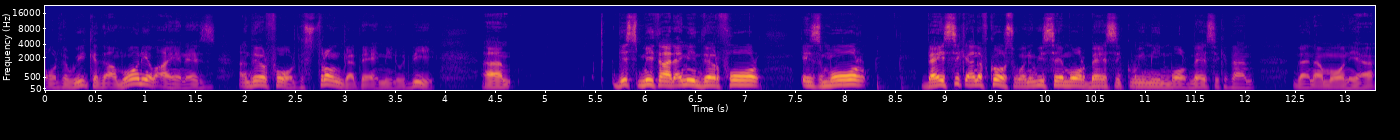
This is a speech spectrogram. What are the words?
or the weaker the ammonium ion is, and therefore the stronger the amine would be. Um, this methylamine, therefore, is more basic, and of course, when we say more basic, we mean more basic than, than ammonia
